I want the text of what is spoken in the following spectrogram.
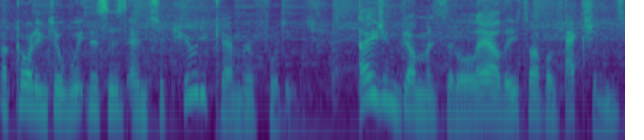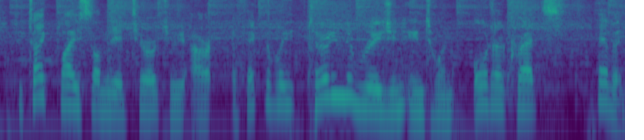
according to witnesses and security camera footage. Asian governments that allow these type of actions to take place on their territory are effectively turning the region into an autocrat's heaven,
